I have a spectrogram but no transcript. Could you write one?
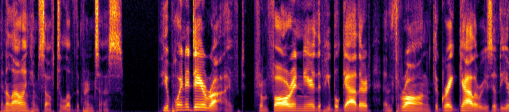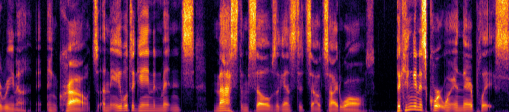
in allowing himself to love the princess. The appointed day arrived. From far and near the people gathered and thronged the great galleries of the arena, and crowds, unable to gain admittance, massed themselves against its outside walls. The king and his court were in their place,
